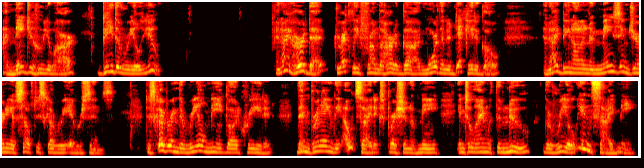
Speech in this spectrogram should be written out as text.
I made you who you are. Be the real you. And I heard that directly from the heart of God more than a decade ago and I've been on an amazing journey of self discovery ever since. Discovering the real me God created, then bringing the outside expression of me into line with the new, the real inside me.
